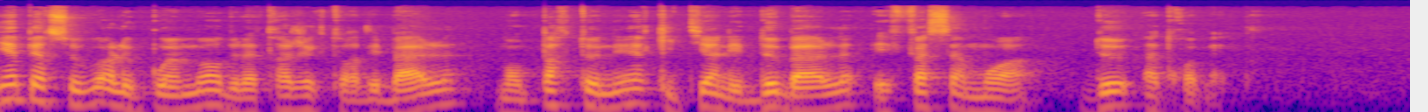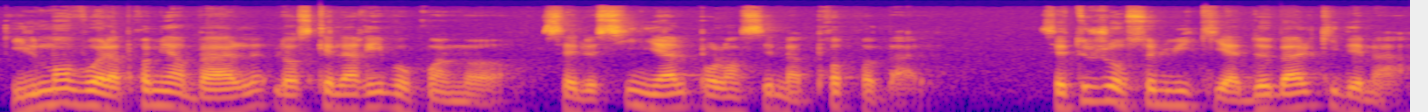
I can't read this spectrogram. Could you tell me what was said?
bien percevoir le point mort de la trajectoire des balles, mon partenaire qui tient les deux balles est face à moi deux à trois mètres. Il m'envoie la première balle lorsqu'elle arrive au point mort. C'est le signal pour lancer ma propre balle. C'est toujours celui qui a deux balles qui démarre.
